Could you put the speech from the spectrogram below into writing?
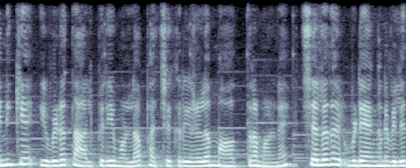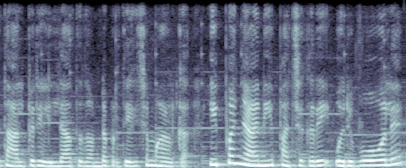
എനിക്ക് ഇവിടെ താല്പര്യമുള്ള പച്ചക്കറികൾ മാത്രമാണ്. ചിലത് ഇവിടെ അങ്ങനെ വലിയ താല്പര്യം ഇല്ലാത്തതുകൊണ്ട് പ്രത്യേകിച്ച് മകൾക്ക്. ഇപ്പം ഞാൻ ഈ പച്ചക്കറി ഒരുപോലെ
